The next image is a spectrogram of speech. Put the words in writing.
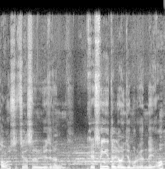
창원시청에서는 왜 저런 괴성이 들려오는지 모르겠네요.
